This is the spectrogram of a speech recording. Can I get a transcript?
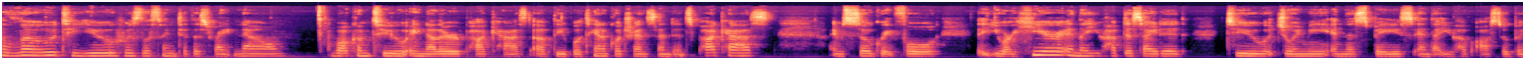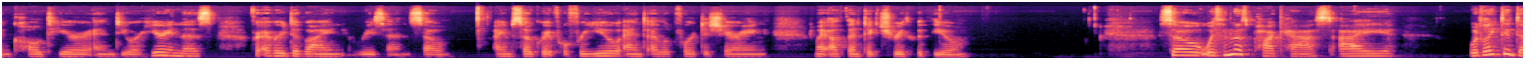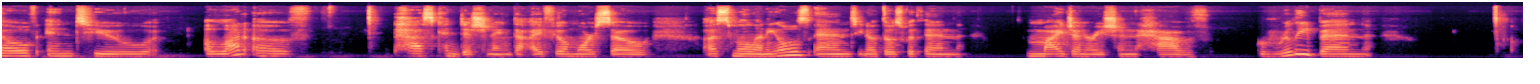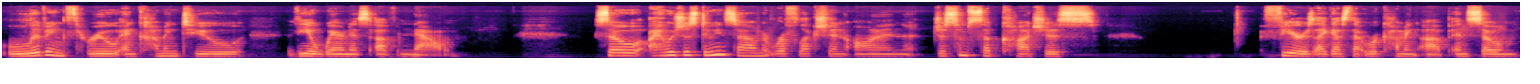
Hello to you who's listening to this right now. Welcome to another podcast of the Botanical Transcendence podcast. I'm so grateful that you are here and that you have decided to join me in this space and that you have also been called here and you are hearing this for every divine reason. So I am so grateful for you and I look forward to sharing my authentic truth with you. So, within this podcast, I would like to delve into a lot of past conditioning that I feel more so us millennials and you know those within my generation have really been living through and coming to the awareness of now. So, I was just doing some reflection on just some subconscious fears, I guess, that were coming up. And so,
